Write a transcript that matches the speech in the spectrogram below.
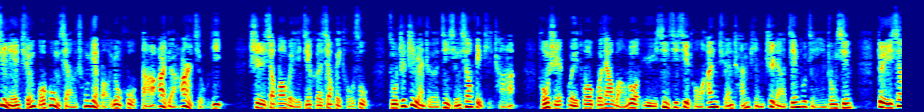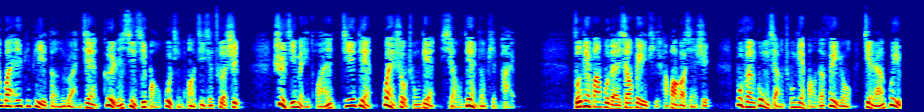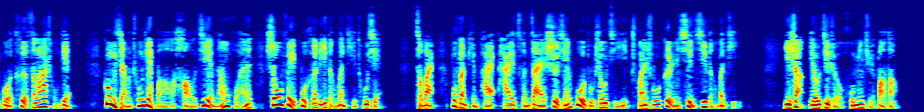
去年全国共享充电宝用户达二点二九亿。市消保委结合消费投诉，组织志愿者进行消费体查，同时委托国家网络与信息系统安全产品质量监督检验中心对相关 APP 等软件个人信息保护情况进行测试，涉及美团、街电、怪兽充电、小店等品牌。昨天发布的消费体查报告显示，部分共享充电宝的费用竟然贵过特斯拉充电，共享充电宝好借难还、收费不合理等问题凸显。此外，部分品牌还存在涉嫌过度收集、传输个人信息等问题。以上由记者胡明珏报道。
